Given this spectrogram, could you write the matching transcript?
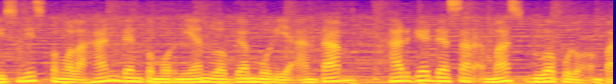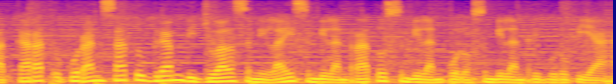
Bisnis Pengolahan dan Pemurnian Logam Mulia Antam, harga dasar emas 24 karat ukuran 1 gram dijual senilai Rp999.000,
